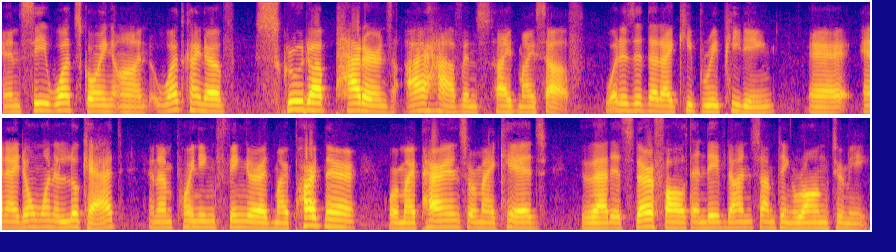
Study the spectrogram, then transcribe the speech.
and see what's going on what kind of screwed up patterns i have inside myself. What is it that i keep repeating uh, and i don't want to look at and i'm pointing finger at my partner or my parents or my kids that it's their fault and they've done something wrong to me,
